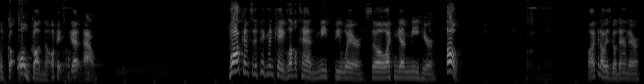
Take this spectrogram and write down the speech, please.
Oh, God. Oh, God, no. Okay, get out. Welcome to the Pigman Cave, level 10. Meat beware. So I can get me here. Oh! Well, I could always go down there.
